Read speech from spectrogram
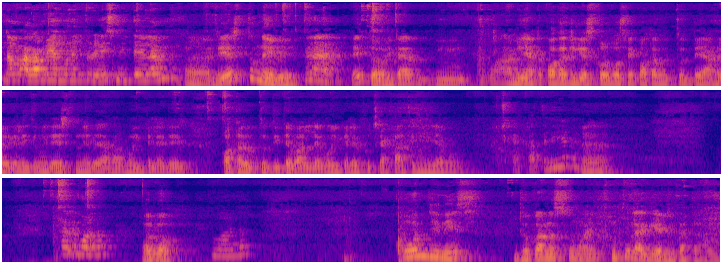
না ভালো আমি এখন একটু রেস্ট নিতে এলাম। রেস্ট তো নেবে। হ্যাঁ। এই তো এটা আমি একটা কথা জিজ্ঞেস করব সেই কথার উত্তর দেয়া হয়ে গেলেই তুমি রেস্ট নেবে আবার বইকেলে রেস্ট কথার উত্তর দিতে পারলে বইকেলে ফুচকা খাতে নিয়ে যাব। খাতে নিয়ে যাবে? হ্যাঁ। তাহলে বলো। বলব? বলো। কোন জিনিস ঢুকানোর সময় থুতু লাগিয়ে ঢুকাতে হবে?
